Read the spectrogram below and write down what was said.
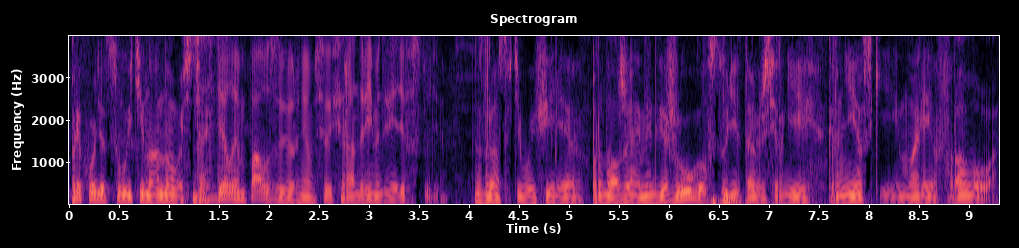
приходится уйти на новости. Да, сделаем паузу и вернемся в эфир. Андрей Медведев в студии. Здравствуйте, в эфире продолжаем «Медвежий угол». В студии также Сергей Корнеевский и Мария Фролова.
